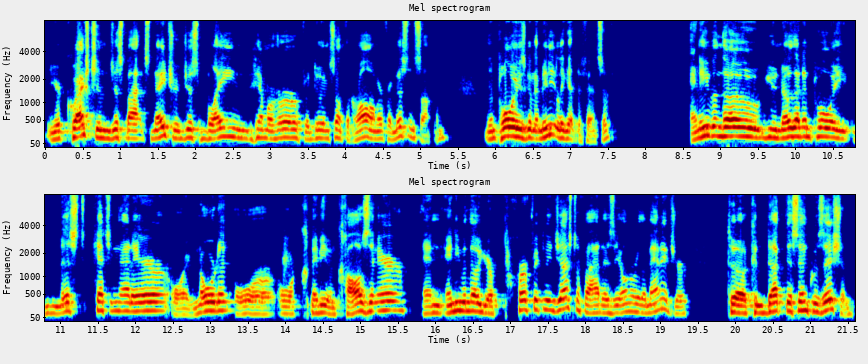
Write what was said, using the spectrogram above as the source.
Your question, just by its nature, just blamed him or her for doing something wrong or for missing something. The employee is going to immediately get defensive. And even though you know that employee missed catching that error or ignored it or or maybe even caused the error, and, and even though you're perfectly justified as the owner or the manager to conduct this inquisition,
